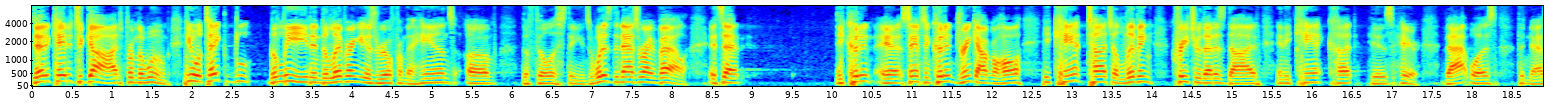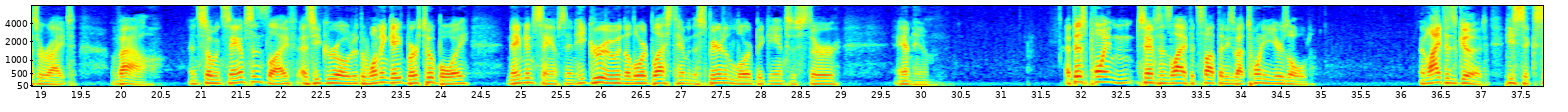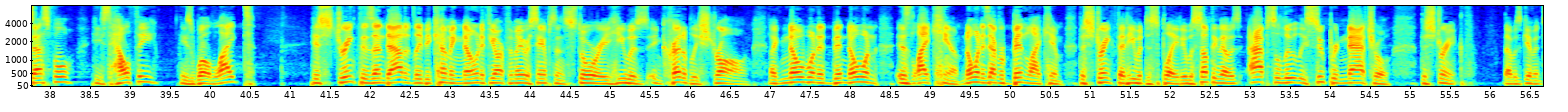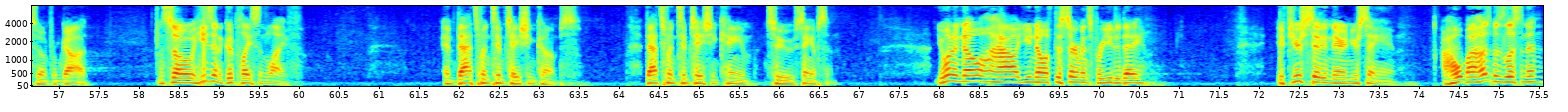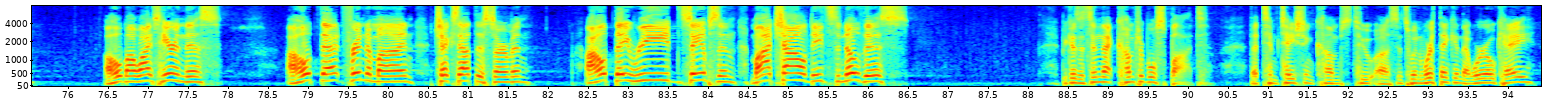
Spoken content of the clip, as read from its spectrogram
Dedicated to God from the womb. He will take the lead in delivering Israel from the hands of the Philistines. What is the Nazarite vow? It's that he couldn't, uh, Samson couldn't drink alcohol. He can't touch a living creature that has died, and he can't cut his hair. That was the Nazarite vow. And so in Samson's life, as he grew older, the woman gave birth to a boy, named him Samson. He grew, and the Lord blessed him, and the Spirit of the Lord began to stir in him. At this point in Samson's life, it's thought that he's about 20 years old. And life is good. He's successful, he's healthy, He's well liked. His strength is undoubtedly becoming known. If you aren't familiar with Samson's story, he was incredibly strong. Like no one had been, no one is like him. No one has ever been like him. The strength that he would display. It was something that was absolutely supernatural, the strength that was given to him from God. And so he's in a good place in life. And that's when temptation comes. That's when temptation came to Samson. You want to know how you know if this sermon's for you today? If you're sitting there and you're saying, I hope my husband's listening. I hope my wife's hearing this. I hope that friend of mine checks out this sermon. I hope they read Samson. My child needs to know this. Because it's in that comfortable spot that temptation comes to us. It's when we're thinking that we're okay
